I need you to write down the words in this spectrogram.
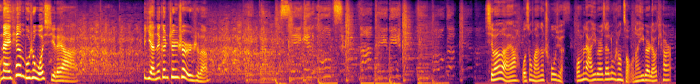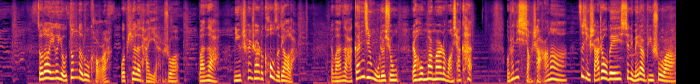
哪天不是我洗的呀？演的跟真事儿似的。洗完碗呀，我送丸子出去，我们俩一边在路上走呢，一边聊天儿。走到一个有灯的路口啊，我瞥了他一眼，说：“丸子，你衬衫的扣子掉了。”这丸子啊，赶紧捂着胸，然后慢慢的往下看。我说：“你想啥呢？自己啥罩杯，心里没点逼数啊？”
